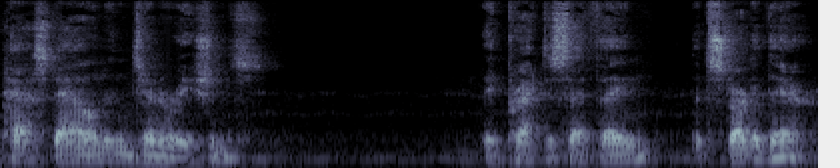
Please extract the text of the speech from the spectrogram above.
passed down in generations, they practice that thing that started there.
